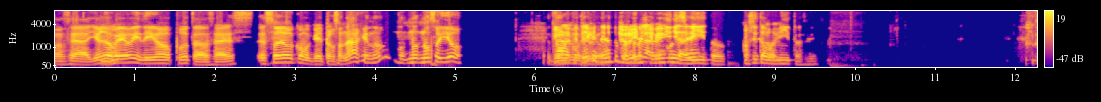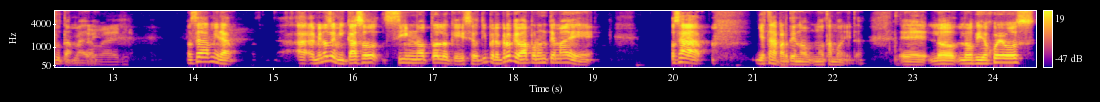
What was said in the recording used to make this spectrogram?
O sea, yo ¿No? lo veo y digo, puta, o sea, es, es solo como que el personaje, ¿no? No, no, no soy yo. Entonces, Claro, que tienes que tener tu personaje bien cuidadito, cosita bonita, sí. Puta madre. O sea, mira, a- al menos en mi caso, sí noto lo que dice Oti, pero creo que va por un tema de. O sea, y esta es la parte no, no tan bonita. Eh, lo- los videojuegos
